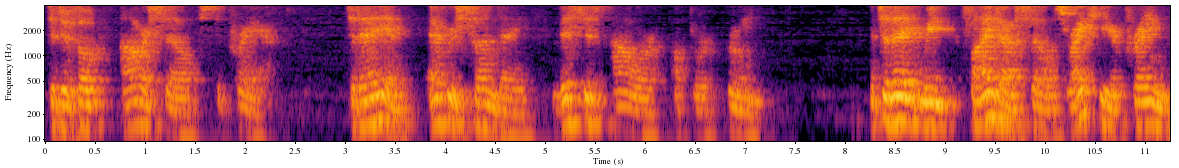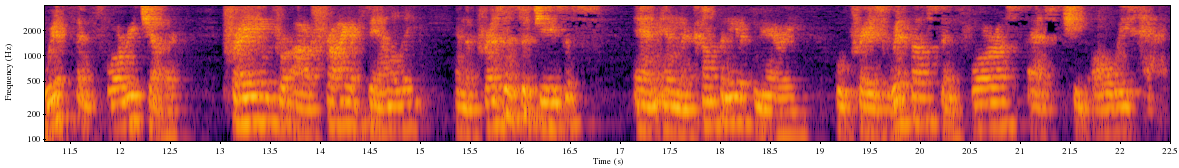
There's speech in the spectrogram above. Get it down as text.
to devote ourselves to prayer. Today and every Sunday, this is our upper room. And today we find ourselves right here praying with and for each other, praying for our friar family in the presence of Jesus and in the company of Mary, who prays with us and for us as she always had.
